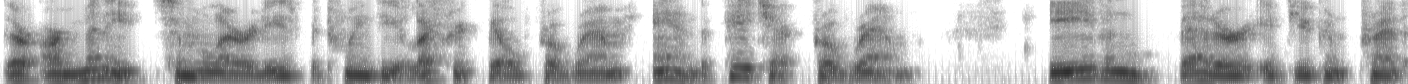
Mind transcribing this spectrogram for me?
There are many similarities between the electric bill program and the paycheck program. Even better if you can print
